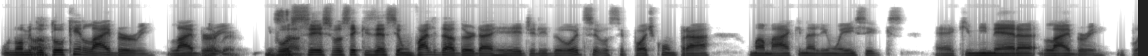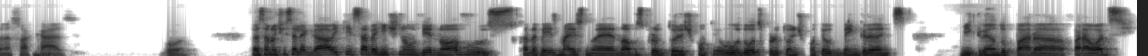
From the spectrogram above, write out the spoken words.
O nome ah. do token Library. Library. Library. E você, se você quiser ser um validador da rede ali do Odyssey, você pode comprar uma máquina ali, um ASICS, é, que minera Library e pôr na sua uhum. casa. Boa. Essa notícia é legal e quem sabe a gente não vê novos, cada vez mais é, novos produtores de conteúdo, outros produtores de conteúdo bem grandes, migrando para, para a Odyssey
